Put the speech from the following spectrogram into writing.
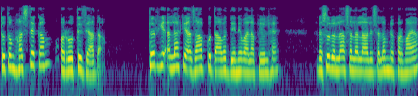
تو تم ہنستے کم اور روتے زیادہ۔ پھر یہ اللہ کے عذاب کو دعوت دینے والا فیل ہے۔ رسول اللہ صلی اللہ علیہ وسلم نے فرمایا،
